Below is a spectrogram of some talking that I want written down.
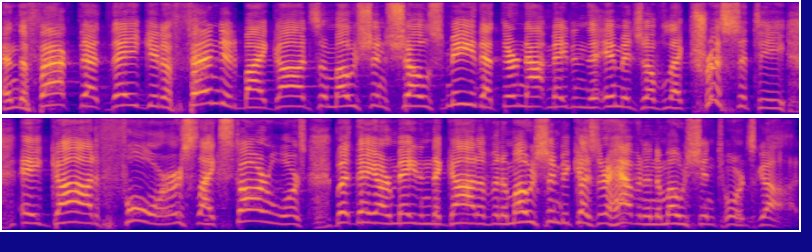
And the fact that they get offended by God's emotion shows me that they're not made in the image of electricity, a God force like Star Wars, but they are made in the God of an emotion because they're having an emotion towards God.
